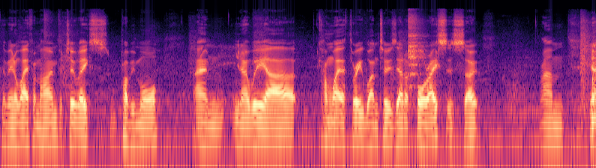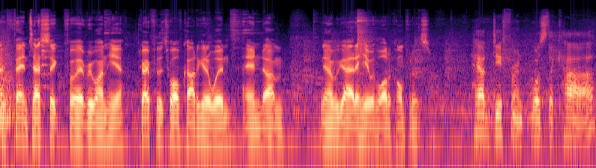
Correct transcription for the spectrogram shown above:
They've been away from home for two weeks, probably more, and you know we uh, come away with three one twos out of four races. So, um, you know, fantastic for everyone here. Great for the 12 car to get a win, and um, you know we go out of here with a lot of confidence. How different was the car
